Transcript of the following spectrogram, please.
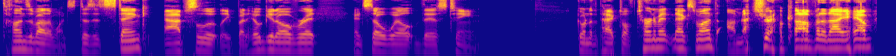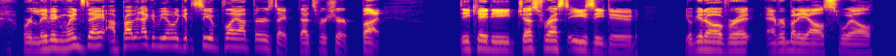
Tons of other ones. Does it stink? Absolutely. But he'll get over it, and so will this team. Going to the Pac 12 tournament next month. I'm not sure how confident I am. We're leaving Wednesday. I'm probably not going to be able to get to see him play on Thursday. That's for sure. But DKD, just rest easy, dude. You'll get over it. Everybody else will.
